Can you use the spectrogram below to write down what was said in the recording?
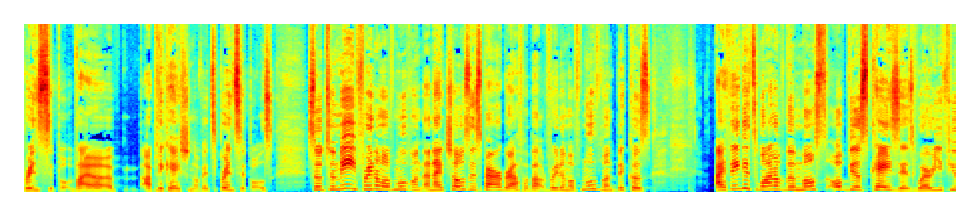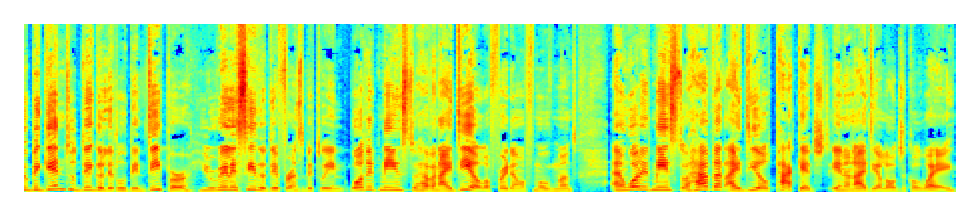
principle uh, application of its principles. So to me, freedom of movement, and I chose this paragraph about freedom of movement because I think it's one of the most obvious cases where if you begin to dig a little bit deeper, you really see the difference between what it means to have an ideal of freedom of movement and what it means to have that ideal packaged in an ideological way.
